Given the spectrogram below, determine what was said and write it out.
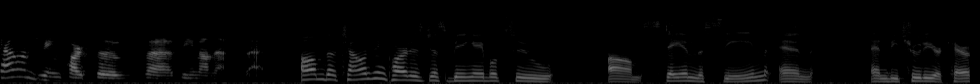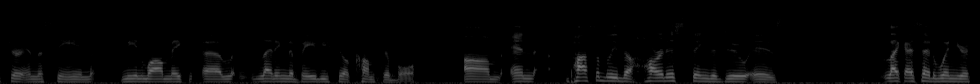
challenging parts of uh, being on that set? Um, the challenging part is just being able to um, stay in the scene and and be true to your character in the scene. Meanwhile, make uh, l- letting the baby feel comfortable. Um, and possibly the hardest thing to do is, like I said, when you're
